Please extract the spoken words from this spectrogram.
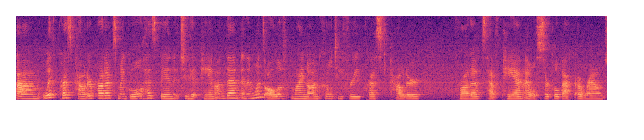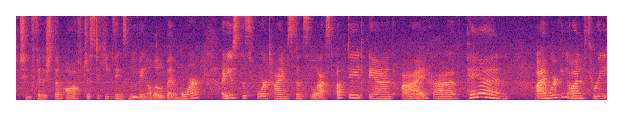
Um, with pressed powder products, my goal has been to hit pan on them, and then once all of my non-cruelty free pressed powder products have pan, I will circle back around to finish them off just to keep things moving a little bit more. I used this four times since the last update and I have pan. I'm working on three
